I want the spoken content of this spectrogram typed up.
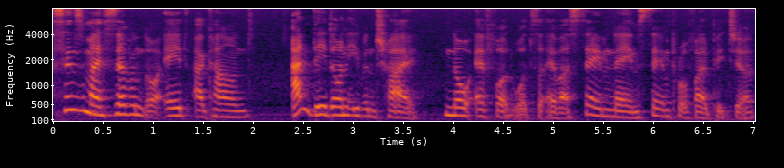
since my seventh or eighth account, and they don't even try. No effort whatsoever. Same name, same profile picture,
